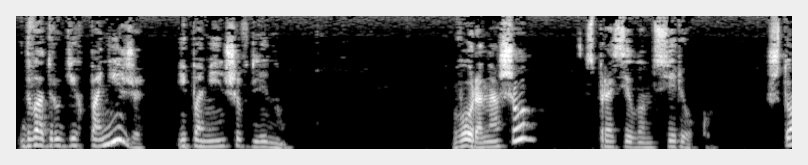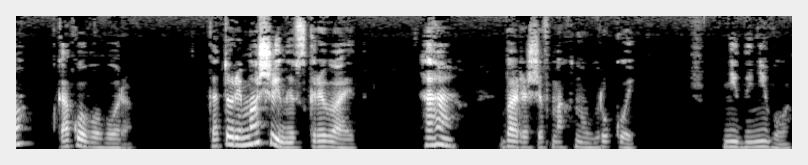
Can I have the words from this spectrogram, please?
два других пониже и поменьше в длину. — Вора нашел? — спросил он Серегу. — Что? Какого вора? — Который машины вскрывает. — Ага, — Барышев махнул рукой. — Не до него.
